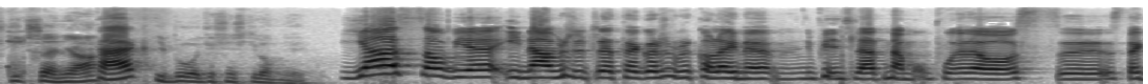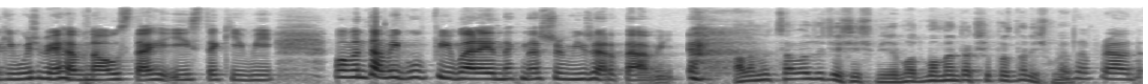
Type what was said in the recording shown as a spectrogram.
ćwiczenia Tak. i było 10 kilo mniej. Ja sobie i nam życzę tego, żeby kolejne 5 lat nam upłynęło z, z takim uśmiechem na ustach i z takimi momentami głupimi, ale jednak naszymi żartami. Ale my całe życie się śmiejemy, od momentu jak się poznaliśmy. To prawda.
